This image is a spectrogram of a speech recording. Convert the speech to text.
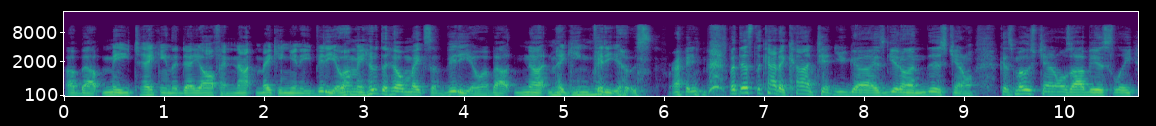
about me taking the day off and not making any video. I mean, who the hell makes a video about not making videos, right? But that's the kind of content you guys get on this channel because most channels, obviously,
